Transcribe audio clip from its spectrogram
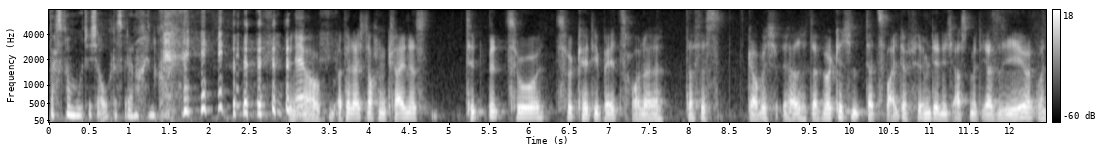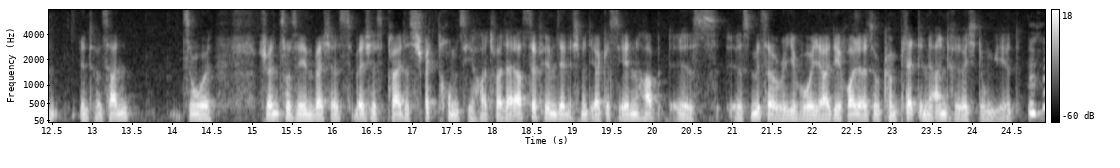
Das vermute ich auch, dass wir da noch hinkommen. genau. Ähm. Vielleicht noch ein kleines Titbit zu, zu Katie Bates Rolle. Das ist, glaube ich, ja, der, wirklich der zweite Film, den ich erst mit ihr sehe und interessant so schön zu sehen, welches, welches breites Spektrum sie hat, weil der erste Film, den ich mit ihr gesehen habe, ist, ist Misery, wo ja die Rolle so komplett in eine andere Richtung geht. Mhm.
